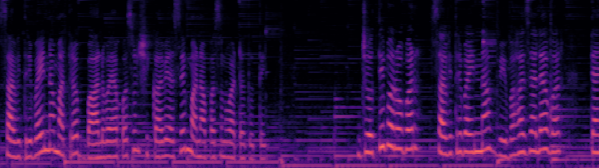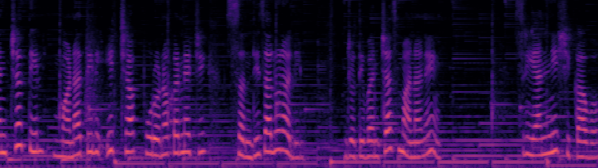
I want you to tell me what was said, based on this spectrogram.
सावित्रीबाईंना मात्र बालवयापासून शिकावे असे मनापासून वाटत होते. ज्योतीबरोबर सावित्रीबाईंना विवाह झाल्यावर त्यांच्यातील मनातील इच्छा पूर्ण करण्याची संधी चालून आली. ज्योतिबांच्याच मानाने स्त्रियांनी शिकावं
